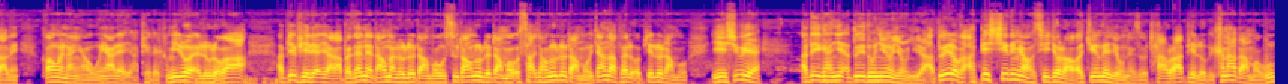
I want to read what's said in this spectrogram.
သာလျှင်ကောင်းဝင်နိုင်ငံကိုဝင်ရတဲ့အရာဖြစ်တယ်ခမီးတို့ရဲ့အလိုတော်ကအပြစ်ဖြေတဲ့အရာကဗဇက်နဲ့တောင်းမှလို့လွတ်တာမဟုတ်ဆူတောင်းလို့လွတ်တာမဟုတ်အစာချောင်လို့လွတ်တာမဟုတ်ကျမ်းစာဖက်လို့အပြစ်လွတ်တာမဟုတ်ယေရှုရဲ့အသေးခံခြင်းအသွေးသွင်းခြင်းကိုယုံကြည်တာအသွေးတော်ကအပြစ်ရှိသမျှကိုဆေးကြောတာကိုအကျွမ်းမဲ့ယုံနေဆိုထာဝရအပြစ်လို့ပြီးခဏတာမဟုတ်ဘူး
